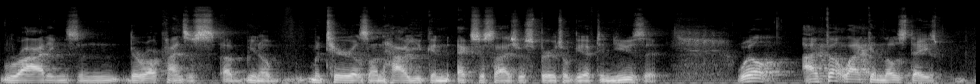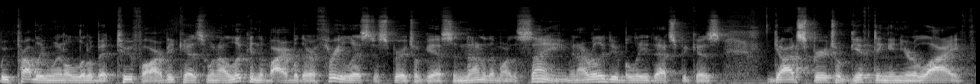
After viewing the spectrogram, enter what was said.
writings and there were all kinds of uh, you know materials on how you can exercise your spiritual gift and use it. Well, I felt like in those days we probably went a little bit too far because when I look in the Bible, there are three lists of spiritual gifts and none of them are the same. And I really do believe that's because God's spiritual gifting in your life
